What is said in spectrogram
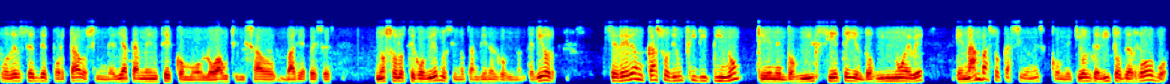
poder ser deportados inmediatamente como lo ha utilizado varias veces no solo este gobierno, sino también el gobierno anterior. Se debe a un caso de un filipino que en el 2007 y el 2009 en ambas ocasiones cometió el delito de robo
